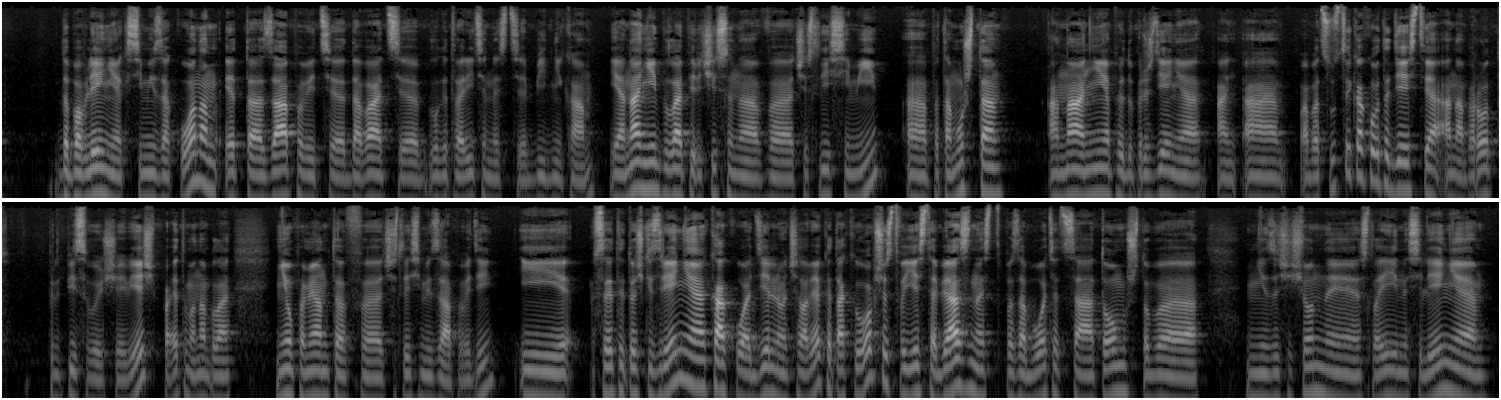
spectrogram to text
добавление к семи законам, это заповедь э, давать э, благотворительность беднякам. И она не была перечислена в числе семи, э, потому что она не предупреждение о, о, об отсутствии какого-то действия, а наоборот предписывающая вещь, поэтому она была не упомянута в э, числе семи заповедей. И с этой точки зрения, как у отдельного человека, так и у общества есть обязанность позаботиться о том, чтобы незащищенные слои населения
